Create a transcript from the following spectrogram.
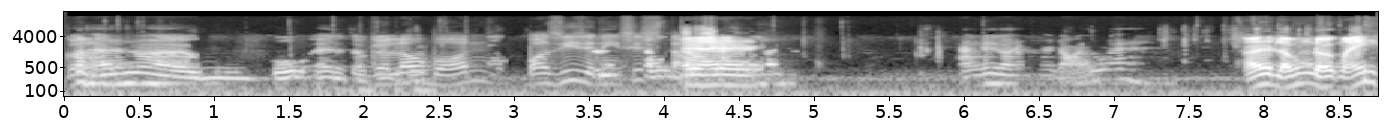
Có thể nó là của từ từ. global positioning system. Đây, đây, đây. ăn cái coi nó đói quá. Ê, lụm không được mày.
